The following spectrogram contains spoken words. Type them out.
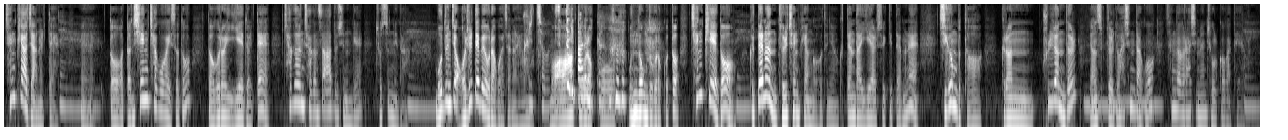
창피하지 않을 때, 네. 예, 또 어떤 시행착오가 있어도 너그러이 이해될 때 차근차근 쌓아두시는 게 좋습니다. 네. 뭐든지 어릴 때 배우라고 하잖아요. 그렇죠. 뭐 습득이 빠르니까. 그렇고 운동도 그렇고 또 창피해도 네. 그때는 덜 창피한 거거든요. 그때는 다 이해할 수 있기 때문에 지금부터 그런 훈련들, 음. 연습들도 하신다고 생각을 하시면 좋을 것 같아요. 네.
